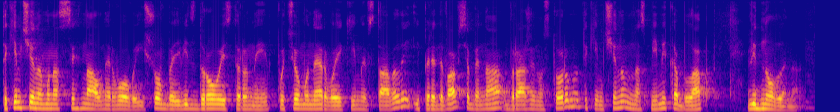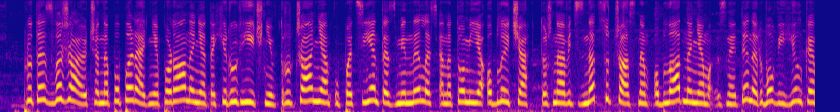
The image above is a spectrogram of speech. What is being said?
Таким чином, у нас сигнал нервовий йшов би від здорової сторони по цьому нерву, який ми вставили, і передавався би на вражену сторону. Таким чином, у нас міміка була б відновлена. Проте, зважаючи на попереднє поранення та хірургічні втручання, у пацієнта змінилась анатомія обличчя. Тож навіть з надсучасним обладнанням знайти нервові гілки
